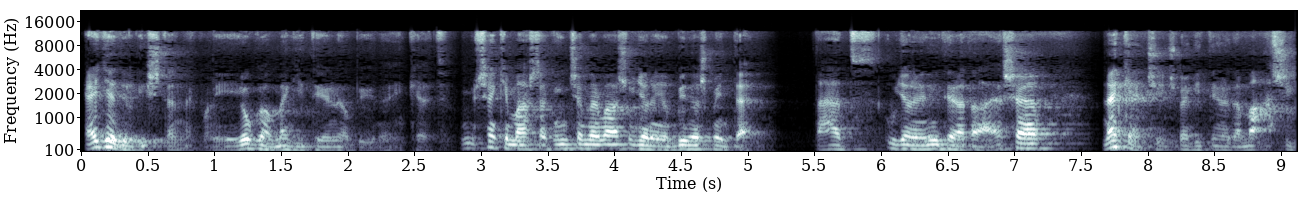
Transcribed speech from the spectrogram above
Egyedül Istennek van joga megítélni a bűneinket. Senki másnak nincsen, mert más ugyanolyan bűnös, mint te. Tehát ugyanolyan ítélet alá esel, neked sincs megítélni a másik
